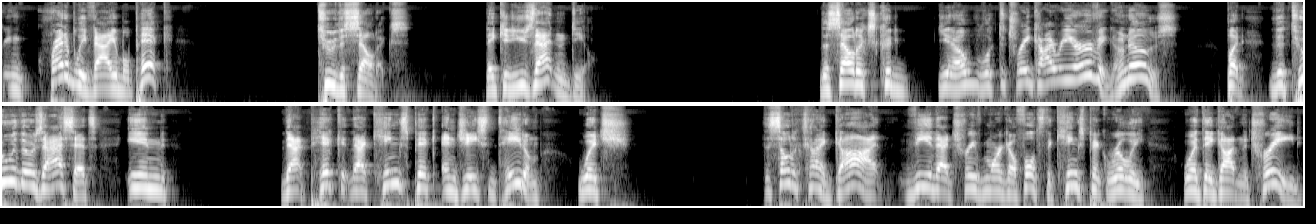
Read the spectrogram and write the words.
incredibly valuable pick, to the Celtics. They could use that in a deal. The Celtics could, you know, look to trade Kyrie Irving. Who knows? But the two of those assets in that pick, that Kings pick, and Jayson Tatum, which the Celtics kind of got via that trade for Markelle Fultz, the Kings pick really what they got in the trade.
